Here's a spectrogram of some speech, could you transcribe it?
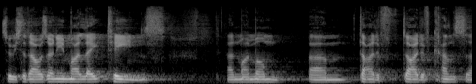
So he said, I was only in my late teens, and my mum um, died, of, died of cancer.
